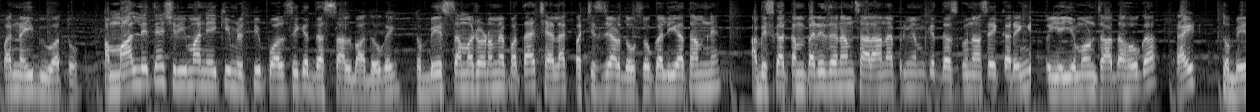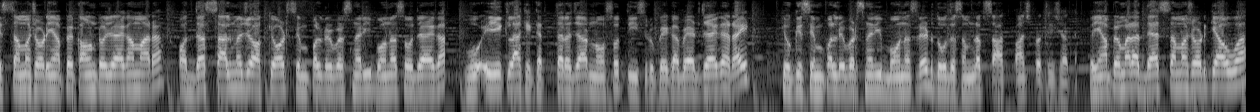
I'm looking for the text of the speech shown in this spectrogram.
पर नहीं भी हुआ तो। अब मान लेते हैं श्रीमान ए की मृत्यु पॉलिसी के 10 साल बाद हो गई। तो बेस समझ और हमें पता है छह लाख पच्चीस हज़ार दो सौ का लिया था हमने। अब इसका कंपैरिजन हम सालाना प्रीमियम के दस गुना से करेंगे तो यही अमाउंट ज़्यादा होगा राइट तो बेस समझ और यहाँ पे काउंट हो जाएगा हमारा। और दस साल में जो अक्योर्ड सिंपल रिवर्सनरी बोनस हो जाएगा वो एक लाख इकहत्तर हज़ार नौ सौ तीस रुपए का बैठ जाएगा राइट क्योंकि सिंपल रिवर्सनरी बोनस रेट दो दशमलव सात पाँच प्रतिशत है। तो यहाँ पे हमारा डेथ सम अशोर्ड क्या हुआ?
